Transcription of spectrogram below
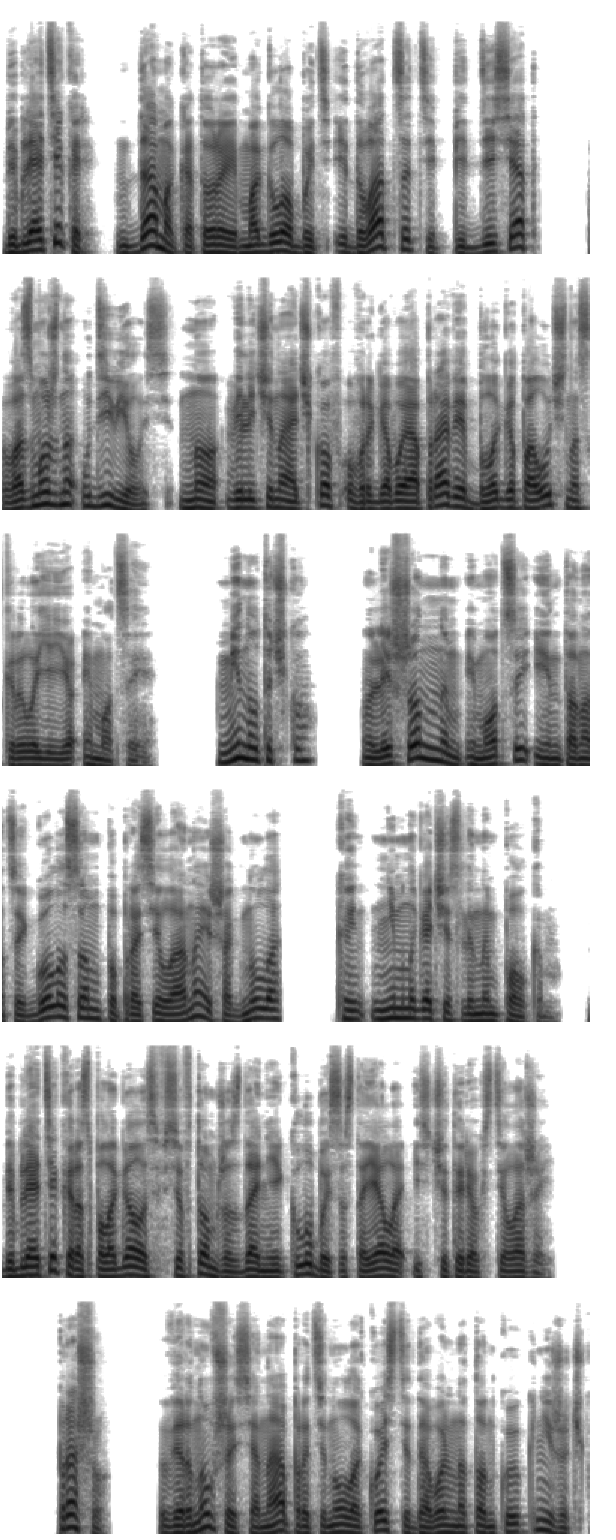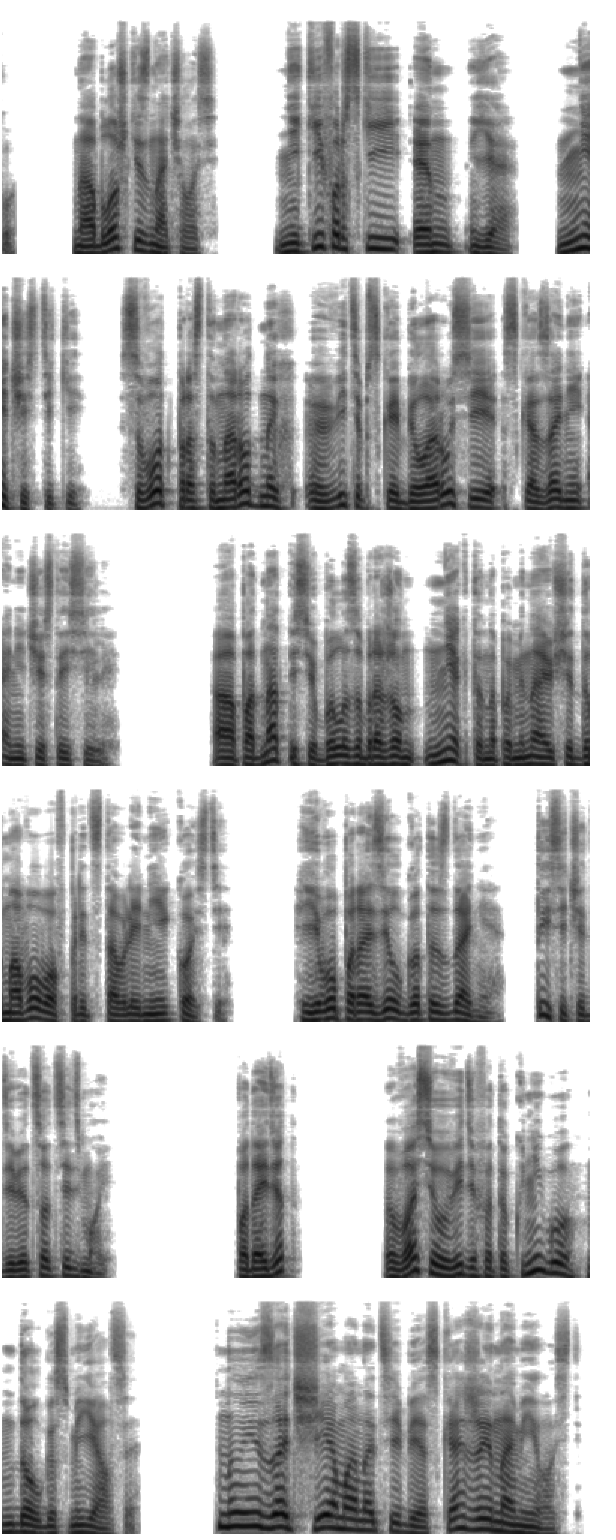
Библиотекарь, дама, которой могло быть и 20, и 50, возможно, удивилась, но величина очков в роговой оправе благополучно скрыла ее эмоции. «Минуточку», Лишенным эмоций и интонаций голосом попросила она и шагнула к немногочисленным полкам. Библиотека располагалась все в том же здании клуба и состояла из четырех стеллажей. «Прошу». Вернувшись, она протянула Косте довольно тонкую книжечку. На обложке значилось Никифорский Н.Я. Нечистики. Свод простонародных в Витебской Белоруссии сказаний о нечистой силе. А под надписью был изображен некто, напоминающий домового в представлении Кости. Его поразил год издания, 1907. Подойдет? Вася, увидев эту книгу, долго смеялся. «Ну и зачем она тебе, скажи на милость?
